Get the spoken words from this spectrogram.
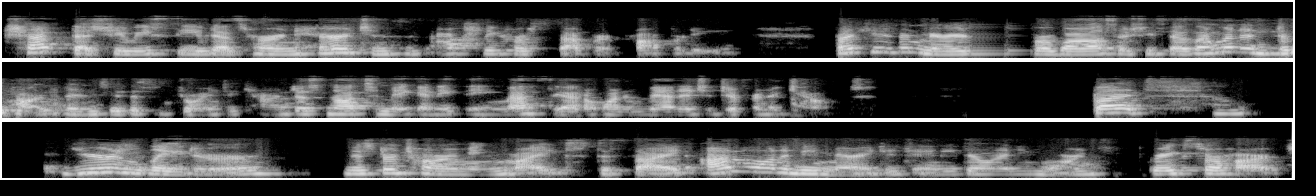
check that she received as her inheritance is actually her separate property. But she's been married for a while, so she says, I'm going to deposit it into this joint account just not to make anything messy. I don't want to manage a different account. But years later, Mr. Charming might decide, I don't want to be married to Janie Doe anymore, and breaks her heart.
